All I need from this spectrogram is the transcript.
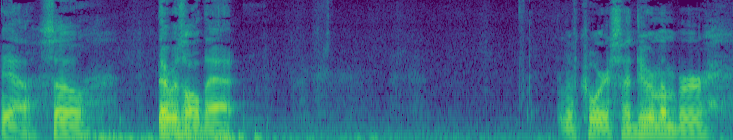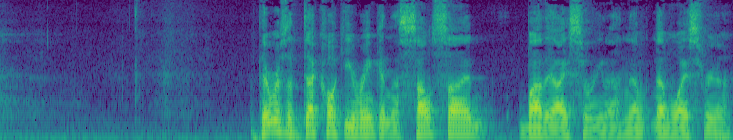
Yeah, so there was all that. And of course, I do remember there was a deck hockey rink in the south side by the ice arena, Neville Ice Arena.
